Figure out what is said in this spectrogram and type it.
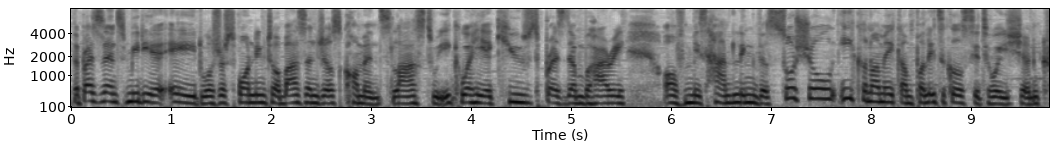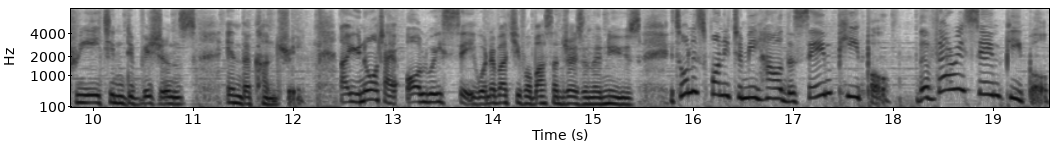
The president's media aide was responding to Obasanjo's comments last week, where he accused President Buhari of mishandling the social, economic, and political situation, creating divisions in the country. Now, you know what I always say whenever Chief Obasanjo is in the news? It's always funny to me how the same people The very same people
